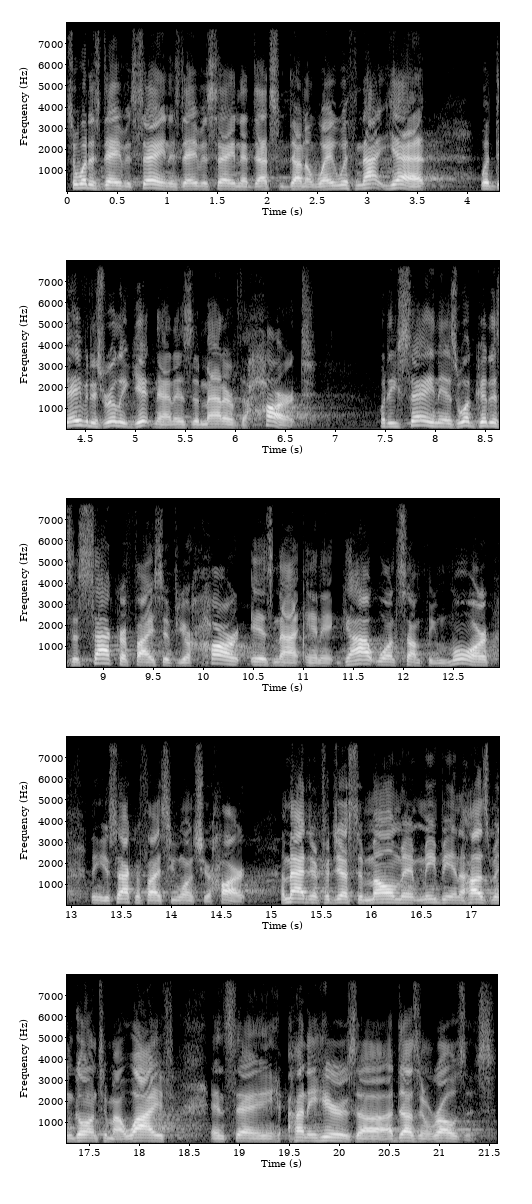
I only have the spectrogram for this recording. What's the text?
So, what is David saying? Is David saying that that's done away with? Not yet. What David is really getting at is the matter of the heart. What he's saying is, what good is a sacrifice if your heart is not in it? God wants something more than your sacrifice, He wants your heart. Imagine for just a moment me being a husband going to my wife and saying, honey, here's uh, a dozen roses.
